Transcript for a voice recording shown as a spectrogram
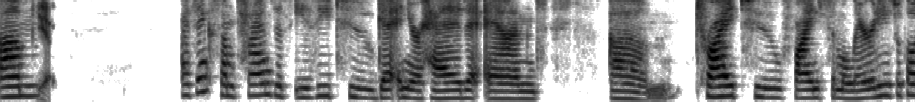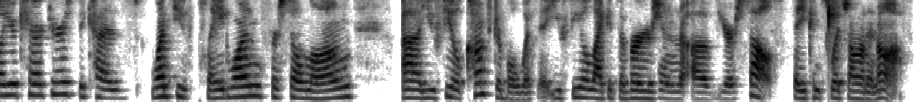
Um, yeah. I think sometimes it's easy to get in your head and um, try to find similarities with all your characters because once you've played one for so long, uh, you feel comfortable with it. You feel like it's a version of yourself that you can switch on and off.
